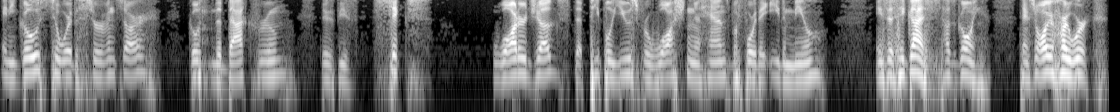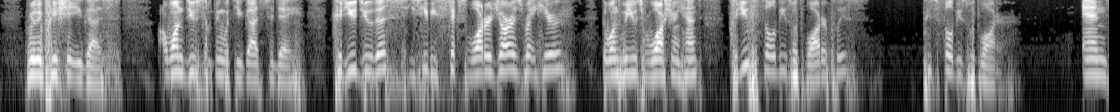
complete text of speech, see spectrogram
and he goes to where the servants are, goes in the back room. There's these six water jugs that people use for washing their hands before they eat a meal. And he says, Hey guys, how's it going? Thanks for all your hard work. Really appreciate you guys. I want to do something with you guys today. Could you do this? You see these six water jars right here? The ones we use for washing hands? Could you fill these with water, please? Please fill these with water. And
